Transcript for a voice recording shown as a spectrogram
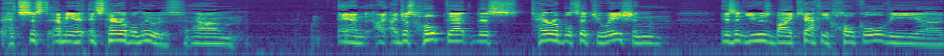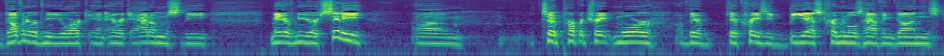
It's just, I mean, it's terrible news. Um, and I, I, just hope that this terrible situation isn't used by Kathy Hochul, the uh, governor of New York, and Eric Adams, the mayor of New York City, um, to perpetrate more of their, their crazy BS criminals having guns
